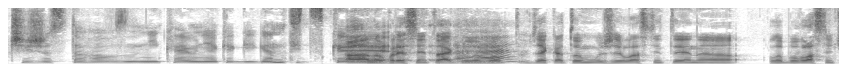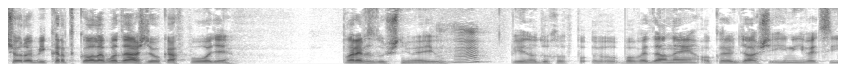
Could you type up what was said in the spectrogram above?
Čiže z toho vznikajú nejaké gigantické... Áno, presne tak, Aha. lebo vďaka tomu, že vlastne ten, lebo vlastne čo robí krtko alebo dážďovka v pôde? Prevzdušňuje ju, uh-huh. jednoducho povedané, okrem ďalších iných vecí.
